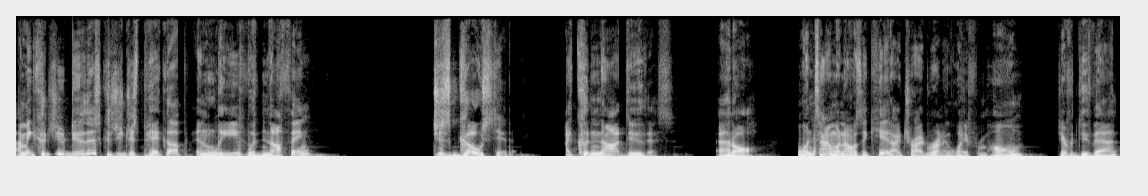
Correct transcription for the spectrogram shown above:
I mean, could you do this? Could you just pick up and leave with nothing? Just ghosted. I could not do this at all. One time when I was a kid, I tried running away from home. Did you ever do that?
